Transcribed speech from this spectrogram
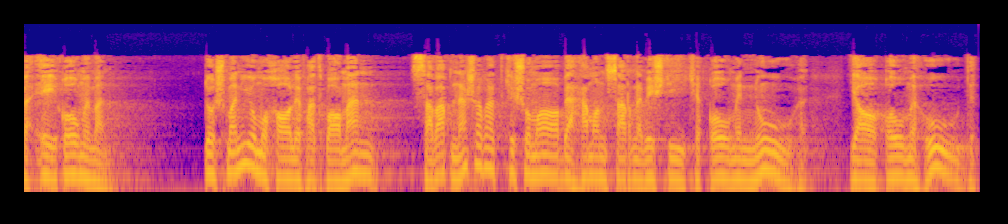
و ای قوم من دشمنی و مخالفت با من سبب نشود که شما به همان سرنوشتی که قوم نوح یا قوم هود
